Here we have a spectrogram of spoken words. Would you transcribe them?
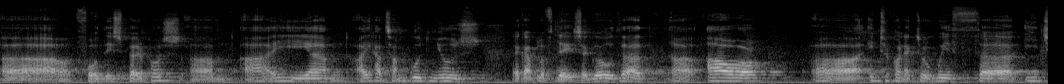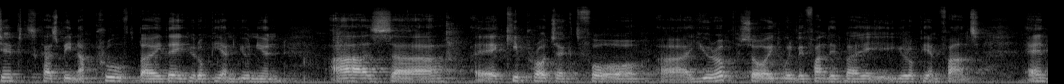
uh, for this purpose. Um, I, um, I had some good news a couple of days ago that uh, our uh, interconnector with Egypt has been approved by the European Union as uh, a key project for uh, Europe, so it will be funded by European funds. And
